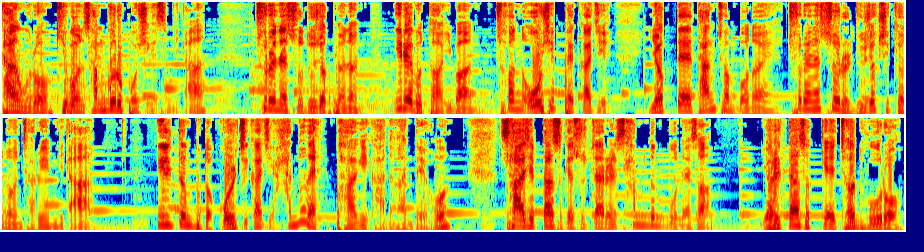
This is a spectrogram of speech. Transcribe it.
다음으로 기본 3그룹 보시겠습니다. 출연횟 수 누적표는 1회부터 이번 1050회까지 역대 당첨 번호에 출연횟 수를 누적시켜 놓은 자료입니다. 1등부터 꼴찌까지 한눈에 파악이 가능한데요. 45개 숫자를 3등분해서 15개 전후로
